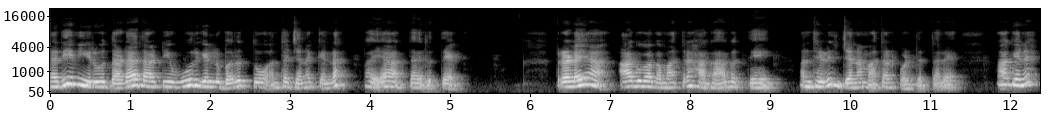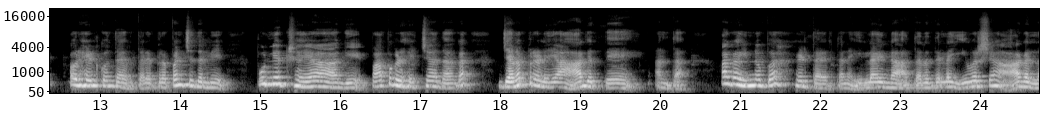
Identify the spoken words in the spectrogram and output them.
ನದಿ ನೀರು ದಡ ದಾಟಿ ಊರಿಗೆಲ್ಲೂ ಬರುತ್ತೋ ಅಂತ ಜನಕ್ಕೆಲ್ಲ ಭಯ ಆಗ್ತಾ ಇರುತ್ತೆ. ಪ್ರಳಯ ಆಗುವಾಗ ಮಾತ್ರ ಹಾಗಾಗುತ್ತೆ ಅಂಥೇಳಿ ಜನ ಮಾತಾಡ್ಕೊಳ್ತಿರ್ತಾರೆ. ಹಾಗೆಯೇ ಅವ್ರು ಹೇಳ್ಕೊತಾ ಇರ್ತಾರೆ, ಪ್ರಪಂಚದಲ್ಲಿ ಪುಣ್ಯಕ್ಷಯ ಆಗಿ ಪಾಪಗಳು ಹೆಚ್ಚಾದಾಗ ಜಲಪ್ರಳಯ ಆಗುತ್ತೆ ಅಂತ. ಆಗ ಇನ್ನೊಬ್ಬ ಹೇಳ್ತಾ ಇರ್ತಾನೆ, ಇಲ್ಲ ಇಲ್ಲ, ಆ ಥರದ್ದೆಲ್ಲ ಈ ವರ್ಷ ಆಗಲ್ಲ.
